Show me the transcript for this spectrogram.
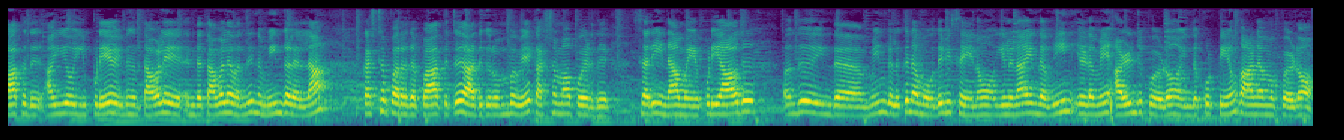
பார்க்குது ஐயோ இப்படியே இது தவளை இந்த தவளை வந்து இந்த மீன்கள் எல்லாம் கஷ்டப்படுறத பார்த்துட்டு அதுக்கு ரொம்பவே கஷ்டமாக போயிடுது. சரி நாம் எப்படியாவது வந்து இந்த மீன்களுக்கு நம்ம உதவி செய்யணும். இல்லைன்னா இந்த மீன் இடமே அழிஞ்சு போயிடும். இந்த குட்டியும் காணாமல் போயிடும்.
